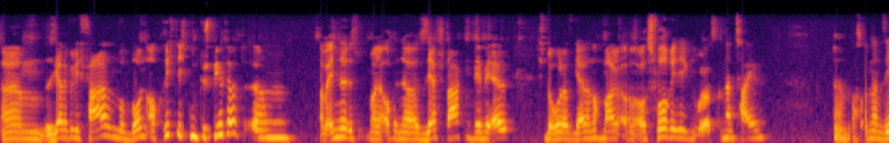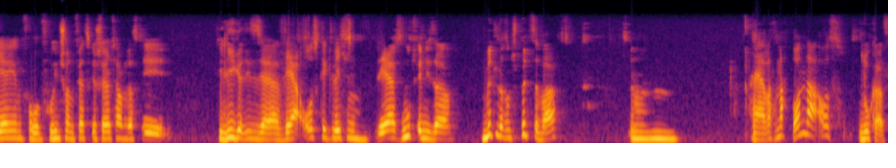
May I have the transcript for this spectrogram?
ähm, es gab ja wirklich Phasen, wo Bonn auch richtig gut gespielt hat. Ähm, am Ende ist man ja auch in einer sehr starken BBL. Ich wiederhole das gerne nochmal aus vorherigen oder aus anderen Teilen ähm, aus anderen Serien, wo wir vorhin schon festgestellt haben, dass die, die Liga dieses Jahr sehr ausgeglichen, sehr gut in dieser mittleren Spitze war. Ähm, ja, was macht Bonn da aus, Lukas?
